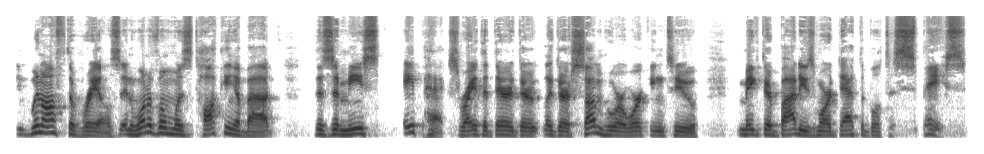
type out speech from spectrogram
It went off the rails, and one of them was talking about the Tzimisce apex, right? That there, there, like there are some who are working to make their bodies more adaptable to space,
